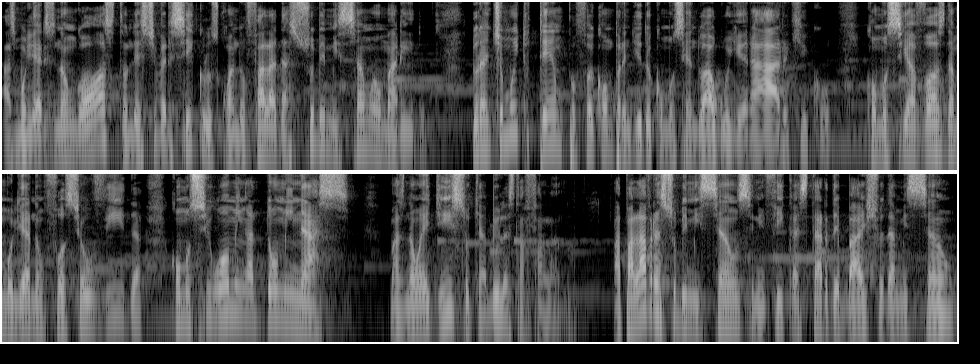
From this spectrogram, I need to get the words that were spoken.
As mulheres não gostam deste versículo quando fala da submissão ao marido. Durante muito tempo foi compreendido como sendo algo hierárquico, como se a voz da mulher não fosse ouvida, como se o homem a dominasse. Mas não é disso que a Bíblia está falando. A palavra submissão significa estar debaixo da missão.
